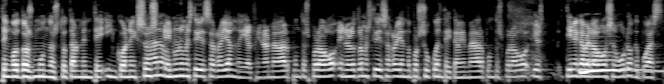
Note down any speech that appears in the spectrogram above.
tengo, dos mundos totalmente inconexos. Claro. En uno me estoy desarrollando y al final me va a dar puntos por algo. En el otro me estoy desarrollando por su cuenta y también me va a dar puntos por algo. Yo tiene que haber algo seguro que puedas.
